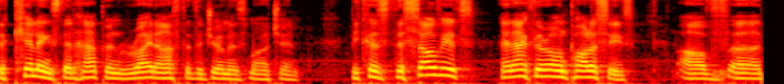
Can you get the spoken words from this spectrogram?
the killings that happened right after the Germans march in. Because the Soviets enact their own policies of uh,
